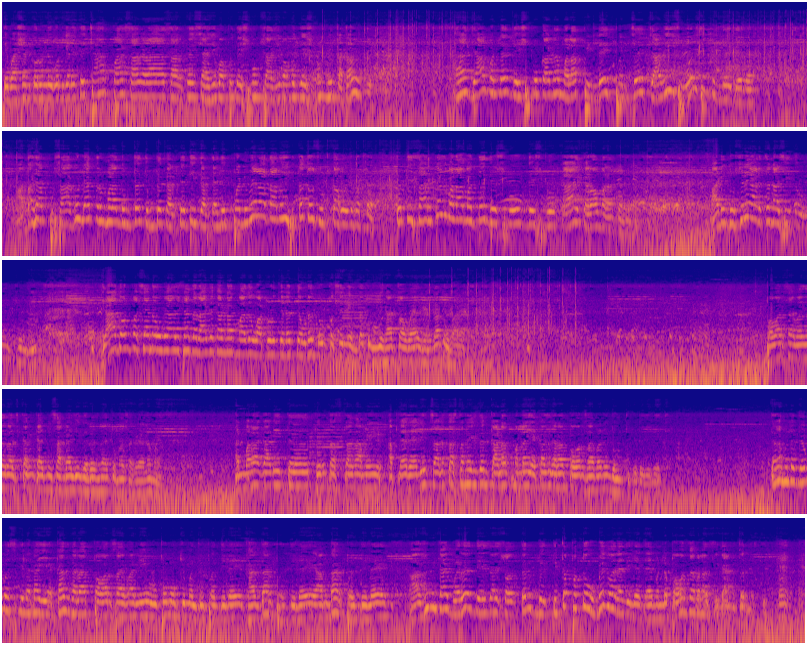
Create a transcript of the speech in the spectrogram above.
ते भाषण करून निघून गेले. ते चार पाच सहा वेळा सारखं शहाजीबापू देशमुख शहाजीबापू देशमुख मी कटाळ आणि ज्या म्हटलं देशमुखानं मला पिल्ले पंचेचाळीस वर्ष पिल्ले गेलं. आता ह्या सागुल्यात तर मला दुमतं तिमतं करते ती करते. ती पनवेलात आलो इथं तो सुटका होईल म्हटलं. तर ती सारखंच मला म्हणते देशमुख देशमुख काय करावं मला कळलं आणि दुसरी अडचण अशी इथं ठेवली. ज्या दोन पक्षानं उभ्या आयुष्यात राजकारणात माझं वाटोळ केलं तेवढंच दोन पक्ष नेमकं तुम्ही ह्या चौव्या विरोधात उभा राहा पवार साहेबांचं राजकारण काय मी सांगायची गरज नाही तुम्हाला सगळ्याला माहिती. आणि मला गाडीत फिरत असताना आम्ही आपल्या रॅलीत चालत असताना एक जण कानात म्हणला एकाच घरात पवार साहेबांनी दोन तिकीट दिली त्याला म्हटलं गबस गेलं का? एकाच घरात पवार साहेबांनी उपमुख्यमंत्री पद दिले खासदार पद दिले आमदार पद दिले अजून काय बरंच द्यायचं आहे? तर तिथं फक्त उमेदवाऱ्या दिल्या आहे. म्हणलं पवार साहेबांना असली काय अडचण नसते.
